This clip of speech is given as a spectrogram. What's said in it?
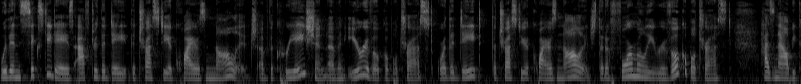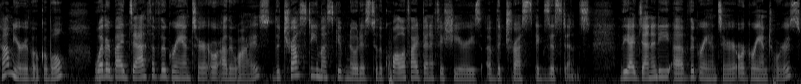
Within 60 days after the date the trustee acquires knowledge of the creation of an irrevocable trust, or the date the trustee acquires knowledge that a formerly revocable trust has now become irrevocable, whether by death of the grantor or otherwise, the trustee must give notice to the qualified beneficiaries of the trust's existence, the identity of the grantor or grantors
